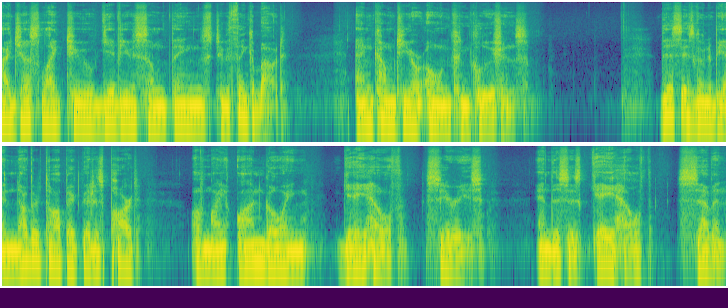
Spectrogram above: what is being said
I just like to give you some things to think about and come to your own conclusions. This is going to be another topic that is part of my ongoing Gay Health series, and this is Gay Health 7.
